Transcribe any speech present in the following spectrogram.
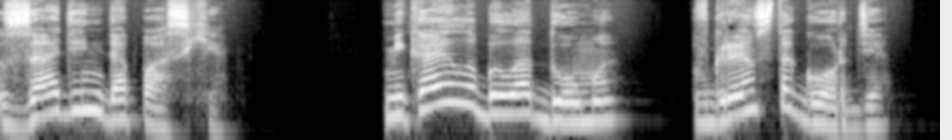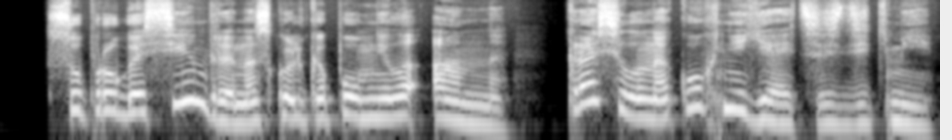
за день до Пасхи. Микаэла была дома, в Гренстогорде. Супруга Синдры, насколько помнила Анна, красила на кухне яйца с детьми,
